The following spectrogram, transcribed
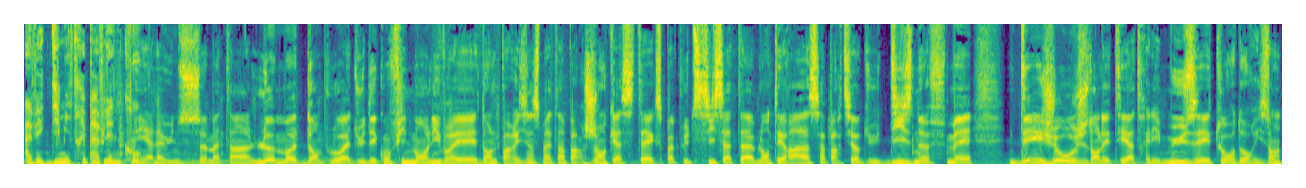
avec Dimitri Pavlenko. Et à la une ce matin, le mode d'emploi du déconfinement livré dans le Parisien ce matin par Jean Castex. Pas plus de 6 à table en terrasse à partir du 19 mai. Des jauges dans les théâtres et les musées. Tour d'horizon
